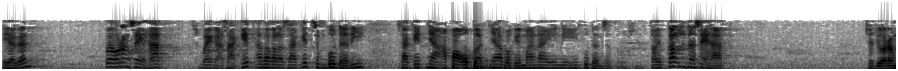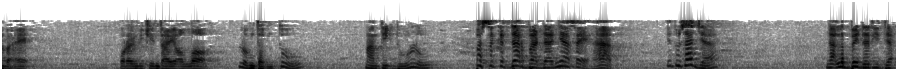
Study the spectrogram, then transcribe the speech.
iya kan? Supaya orang sehat, supaya nggak sakit atau kalau sakit sembuh dari sakitnya, apa obatnya, bagaimana ini itu dan seterusnya. Tapi kalau sudah sehat, jadi orang baik, orang yang dicintai Allah, belum tentu. Nanti dulu, pas sekedar badannya sehat, itu saja. Nggak lebih dari tidak.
